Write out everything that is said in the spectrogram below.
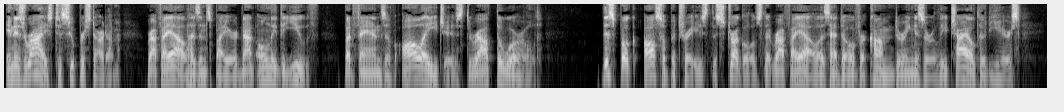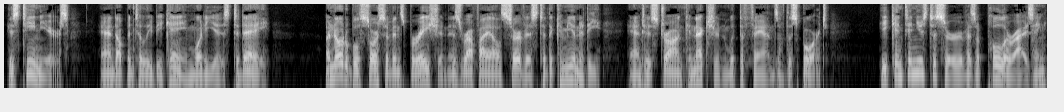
In his rise to superstardom, Rafael has inspired not only the youth, but fans of all ages throughout the world. This book also portrays the struggles that Rafael has had to overcome during his early childhood years, his teen years, and up until he became what he is today. A notable source of inspiration is Rafael's service to the community and his strong connection with the fans of the sport. He continues to serve as a polarizing,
